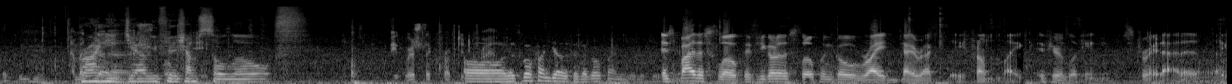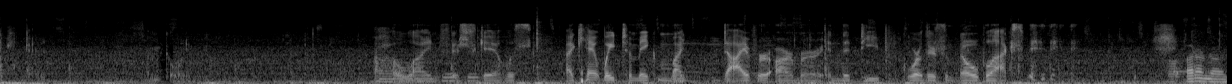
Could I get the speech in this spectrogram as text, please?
What's? I'm Bro, need the jellyfish. I'm so low. Wait, where's the corrupted Oh, crab? let's go find jellyfish. Let's go find jellyfish. It's by the slope. If you go to the slope and go right directly from like if you're looking straight at it, like I'm going. Uh, oh, lionfish scales. I can't wait to make my diver armor in the deep where there's no blacksmith. I don't know.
